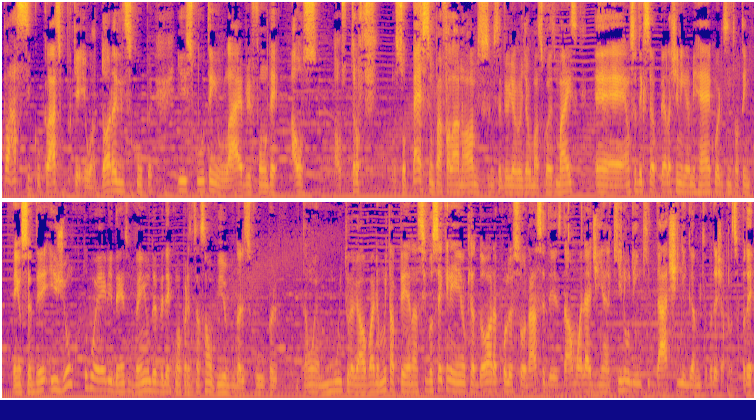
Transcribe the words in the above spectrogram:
clássico, clássico, porque eu adoro Alice Cooper. E escutem o Library from the Austrof eu sou péssimo para falar nomes, se você viu de algumas coisas, mas é, é, um CD que saiu pela Shinigami Records, então tem, tem o CD e junto com ele dentro vem um DVD com uma apresentação ao vivo da Alice Cooper. Então é muito legal, vale muito a pena. Se você que nem eu que adora colecionar CDs, dá uma olhadinha aqui no link da Shinigami que eu vou deixar para você poder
